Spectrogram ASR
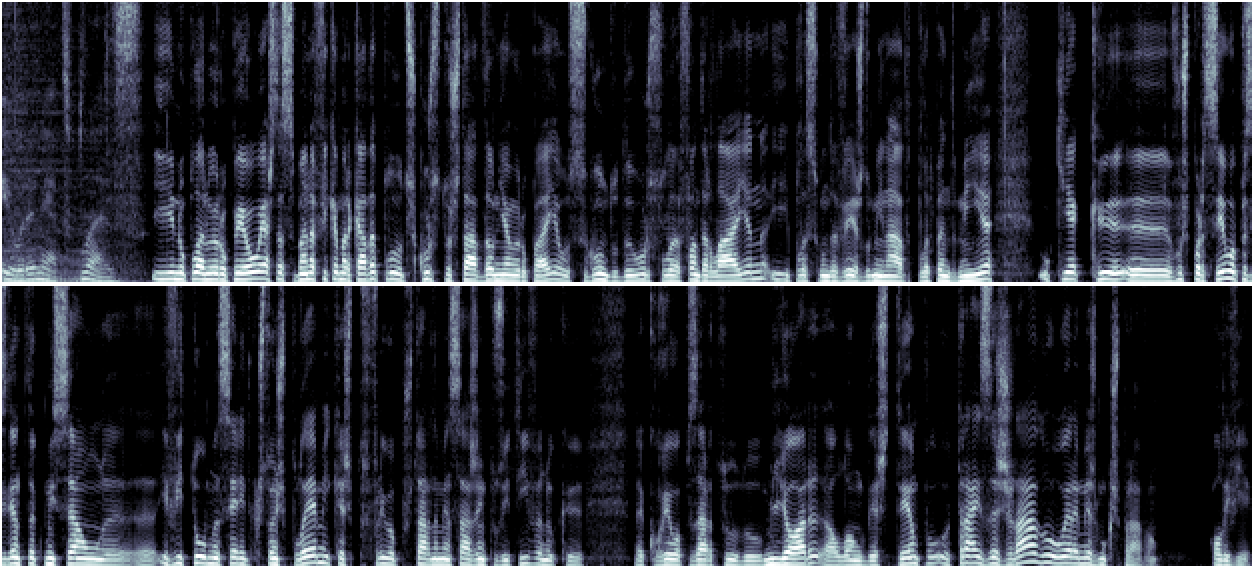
Euronet Plus. E no plano europeu, esta semana fica marcada pelo discurso do Estado da União Europeia, o segundo de Ursula von der Leyen e pela segunda vez dominado pela pandemia. O que é que eh, vos pareceu? A Presidente da Comissão eh, evitou uma série de questões polémicas, preferiu apostar na mensagem positiva, no que correu, apesar de tudo, melhor ao longo deste tempo. Terá exagerado ou era mesmo o que esperavam? Olivier.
